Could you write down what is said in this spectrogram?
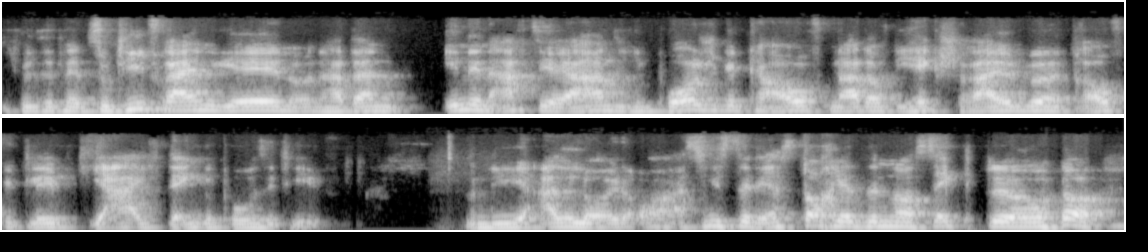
ich will jetzt nicht zu tief reingehen und hat dann in den 80er Jahren sich einen Porsche gekauft und hat auf die Heckschreibe draufgeklebt, ja, ich denke positiv. Und die alle Leute, oh, siehst du, der ist doch jetzt in einer Sekte oder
